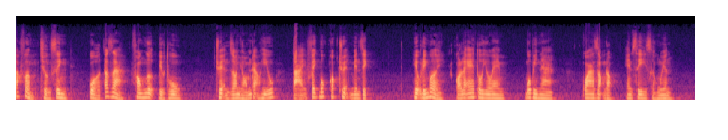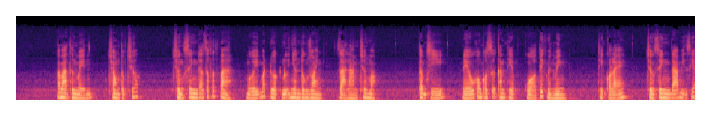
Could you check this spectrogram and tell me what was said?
Tác phẩm Trường Sinh của tác giả Phong Ngự Kiều Thu. Chuyện do nhóm đạo hữu tại Facebook Góc Chuyện Biên Dịch. Hiệu đính bởi Có lẽ tôi yêu em Bobina Qua giọng đọc MC Sở Nguyên. Các bạn thân mến, Trong tập trước, Trường Sinh đã rất vất vả Mới bắt được nữ nhân đông doanh Giả làm trương mọc. Thậm chí, nếu không có sự can thiệp của Thích Huyền Minh, Thì có lẽ Trường Sinh đã bị giết.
